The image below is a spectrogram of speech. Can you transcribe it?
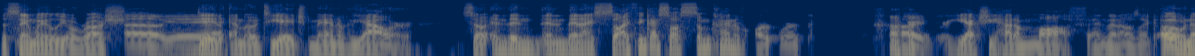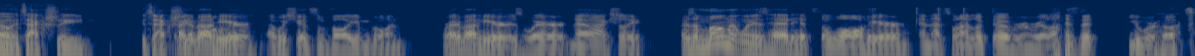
The same way Lio Rush Oh yeah, yeah, did MOTH man of the hour. So and then and then I saw I think I saw some kind of artwork All uh, right, where he actually had a moth and then I was like, "Oh no, it's actually it's actually right about here. I wish you had some volume going. Right about here is where no, actually, there's a moment when his head hits the wall here, and that's when I looked over and realized that you were hooked.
